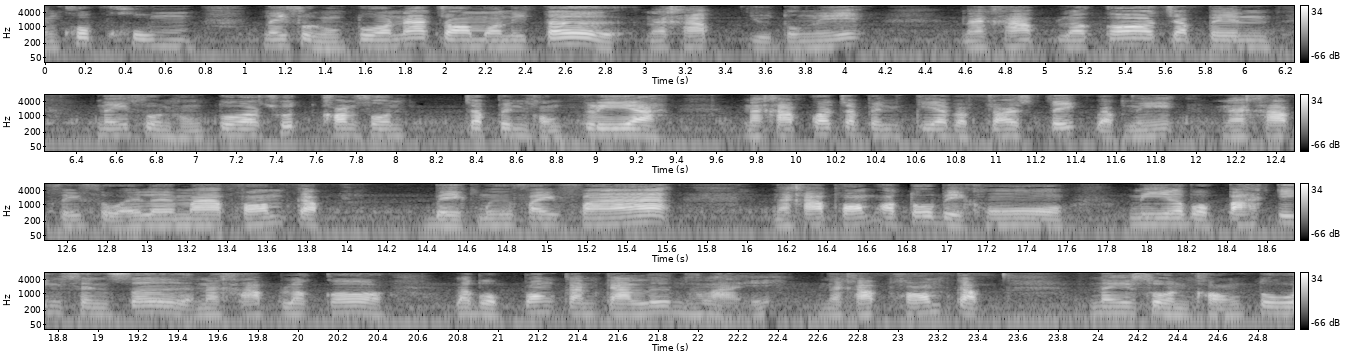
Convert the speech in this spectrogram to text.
งควบคุมในส่วนของตัวหน้าจอมอนิเตอร์นะครับ อยู่ตรงนี้นะครับ แล้วก็จะเป็นในส่วนของตัวชุดคอนโซลจะเป็นของเกียร์นะครับ ก็จะเป็นเกียร์แบบจอยสติ๊กแบบนี้นะครับ สวยๆเลยมาพร้อมกับ เบรกมือไฟฟ้านะครับพร้อมออโต้เบรกโฮมีระบบ parking sensor นะครับแล้วก็ระบบป้องกันการลื่นถลายนะครับพร้อมกับในส่วนของตัว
